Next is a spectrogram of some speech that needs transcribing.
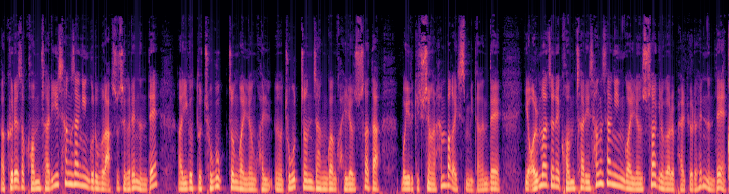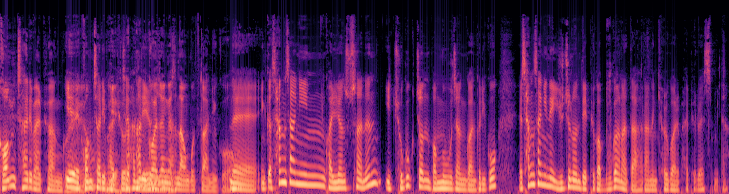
아, 그래서 검찰이 상상인 그룹을 압수수색을 했는데 아, 이것도 조국 전 관련 관, 어, 조국 전 장관 관련 수사다. 뭐 이렇게 주장을 한 바가 있습니다. 근데 이 얼마 전에 검찰이 상상인 관련 수사 결과를 발표를 했는데 검찰이 발표한 거예요. 예, 검찰이 발표를 예, 한 내용입니다. 과정에서 나온 것도 아니고. 네, 그러니까 상상인 관련 수사는 이 조국 전 법무부 장관 그리고 상상인의 유준원 대표가 무관하다라는 결과를 발표를 했습니다.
